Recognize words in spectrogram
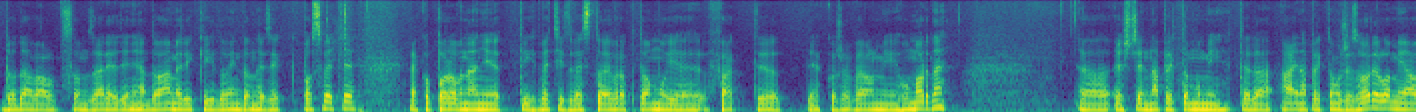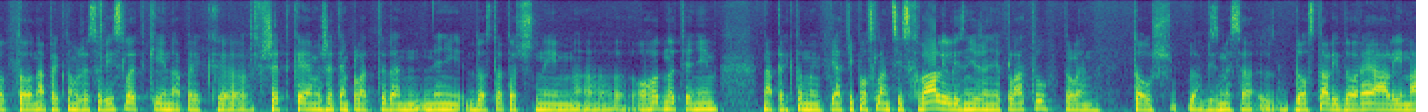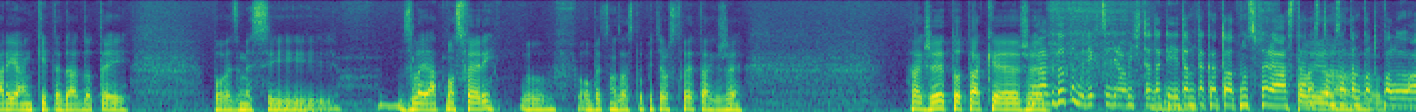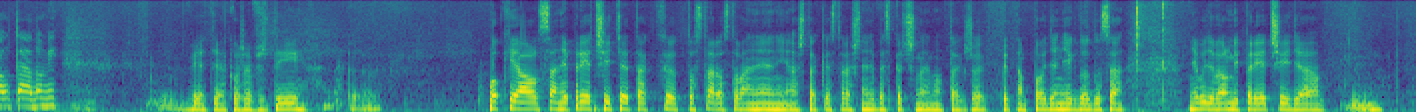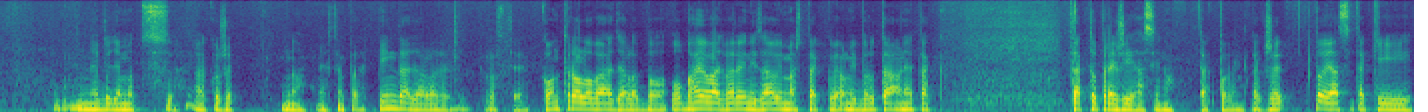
dodával som zariadenia do Ameriky, do Indonézie, po svete ako porovnanie tých 2200 eur k tomu je fakt e, akože veľmi humorné. E, ešte napriek tomu mi, teda aj napriek tomu, že zhorelo mi auto, napriek tomu, že sú výsledky, napriek e, všetkém, že ten plat teda není dostatočným ohodnotením, napriek tomu piati poslanci schválili zníženie platu, to len to už, aby sme sa dostali do reálí Marianky, teda do tej, povedzme si, zlej atmosféry, v obecnom zastupiteľstve, takže Takže je to také, že... No a kto to bude chcieť robiť teda, keď je tam takáto atmosféra a starostom ja... sa tam podpalujú auta a domy? Viete, akože vždy pokiaľ sa nepriečite, tak to starostovanie nie je až také strašne nebezpečné. No, takže keď tam pôjde niekto, kto sa nebude veľmi priečiť a nebude môcť akože no, nechcem povedať pindať, ale proste kontrolovať alebo obhajovať verejný záujem až tak veľmi brutálne, tak, tak to prežije asi, no, tak poviem. Takže to je asi taký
